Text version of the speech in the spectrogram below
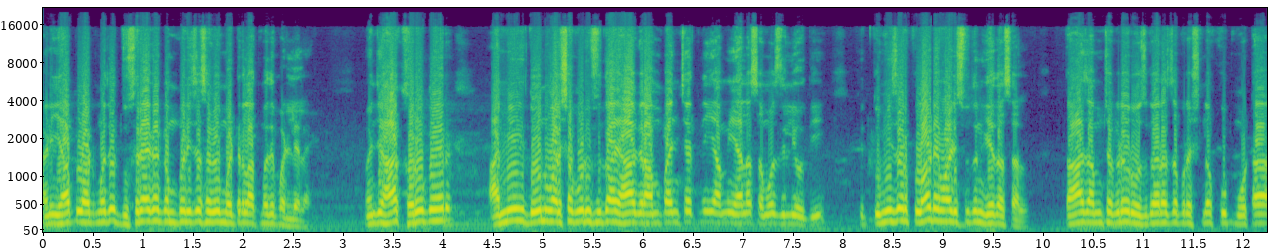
आणि ह्या प्लॉटमध्ये दुसऱ्या एका कंपनीचं सगळं मटेरियल आतमध्ये पडलेलं आहे. म्हणजे हा खरोखर आम्ही दोन वर्षापूर्वी सुद्धा ह्या ग्रामपंचायतनी आम्ही ह्याला समज दिली होती की तुम्ही जर प्लॉट एमआयडीसीतून घेत असाल तर आज आमच्याकडे रोजगाराचा प्रश्न खूप मोठा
